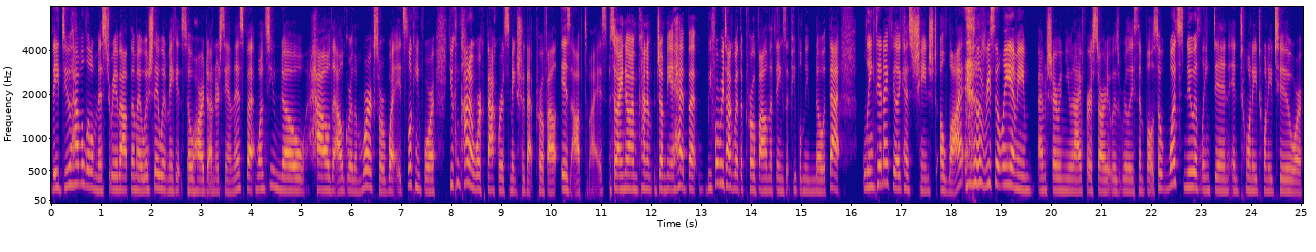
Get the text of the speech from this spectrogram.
they do have a little mystery about them. I wish they wouldn't make it so hard to understand this, but once you know how the algorithm works or what it's looking for, you can kind of work backwards to make sure that profile is optimized. So I know I'm kind of jumping ahead, but before we talk about the profile and the things that people need to know with that, LinkedIn, I feel like, has changed a lot recently. I mean, I'm sure when you and I first started, it was really simple. So, what's new with LinkedIn in 2022 or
